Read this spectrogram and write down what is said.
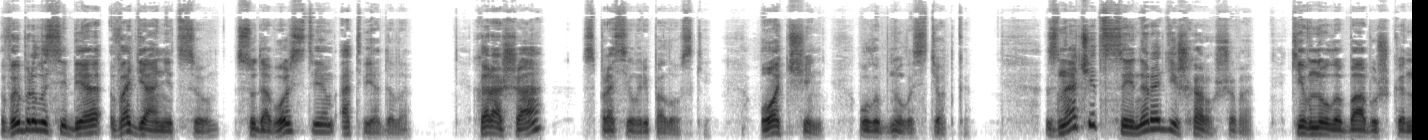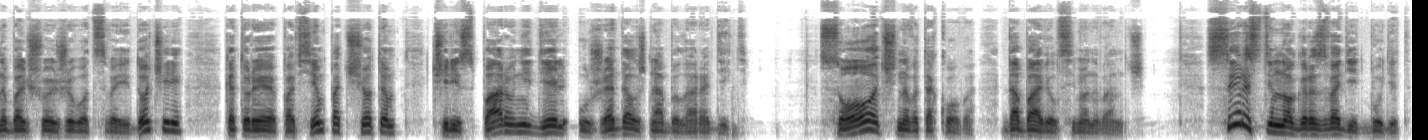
Выбрала себе водяницу, с удовольствием отведала. — Хороша? — спросил Реполовский. — Очень, — улыбнулась тетка. — Значит, сына родишь хорошего кивнула бабушка на большой живот своей дочери, которая, по всем подсчетам, через пару недель уже должна была родить. «Сочного такого!» — добавил Семен Иванович. «Сырости много разводить будет»,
